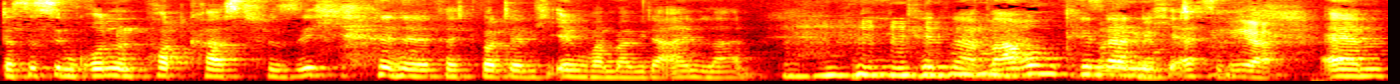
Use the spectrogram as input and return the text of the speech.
das ist im Grunde ein Podcast für sich. Vielleicht wollt ihr mich irgendwann mal wieder einladen. Kinder, warum Kinder nicht essen? Ja. Ähm,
